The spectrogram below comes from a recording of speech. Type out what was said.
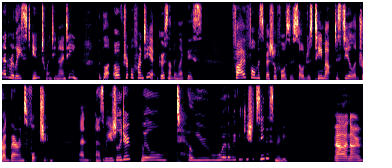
and released in 2019. The plot of Triple Frontier goes something like this Five former Special Forces soldiers team up to steal a drug baron's fortune. And as we usually do, we'll tell you whether we think you should see this movie. Uh, no,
